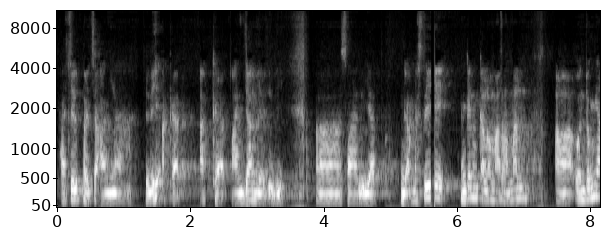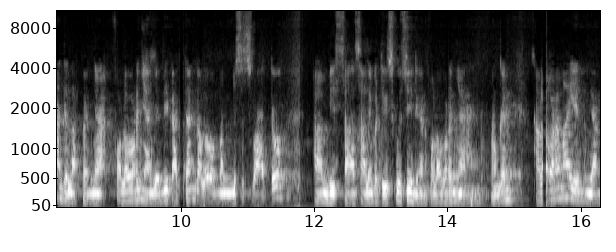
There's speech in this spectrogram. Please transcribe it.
hasil bacaannya. Jadi agak agak panjang ya. Jadi uh, saya lihat nggak mesti mungkin kalau Mas Rahman uh, untungnya adalah banyak followernya. Jadi kadang kalau menulis sesuatu uh, bisa saling berdiskusi dengan followernya. Mungkin kalau orang lain yang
